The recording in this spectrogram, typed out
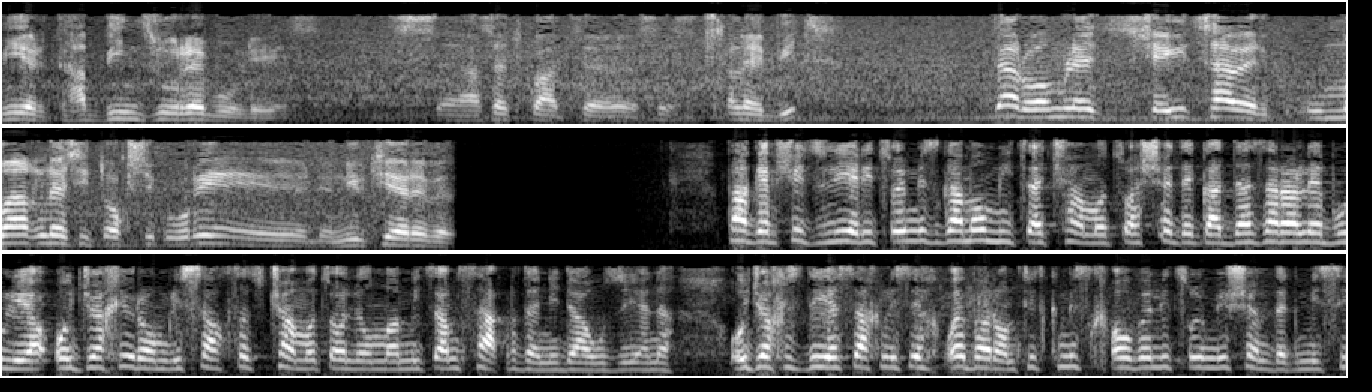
მიერ დაბინძურებული ასე ვთქვათ წყლებით და რომელიც შეიცავენ უმაღლესი ტოქსიკური ნივთიერებები ფაგებში ძლიერი წვიმის გამო მიწა ჩამოწვა. შედეგად დაზარალებულია ოჯახი რომლის სახლსაც ჩამოწოლილმა მიწამ საყრდენი დაუზიანა. ოჯახის დიასახლის ეხყვება რომ თითქმის ყოველი წვიმის შემდეგ მისი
